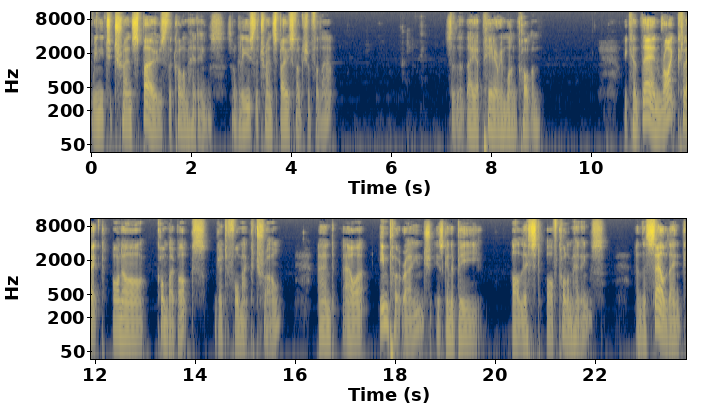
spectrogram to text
we need to transpose the column headings. So I'm going to use the transpose function for that so that they appear in one column. We can then right click on our combo box, go to format control, and our input range is going to be our list of column headings and the cell link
